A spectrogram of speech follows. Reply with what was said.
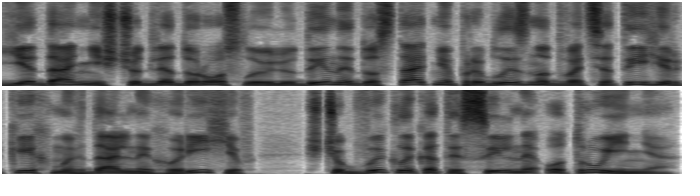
Є дані, що для дорослої людини достатньо приблизно 20 гірких мигдальних горіхів, щоб викликати сильне отруєння,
